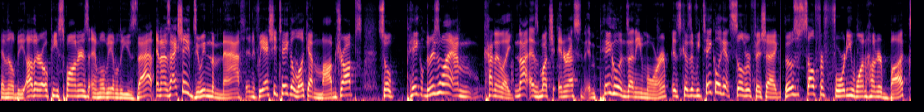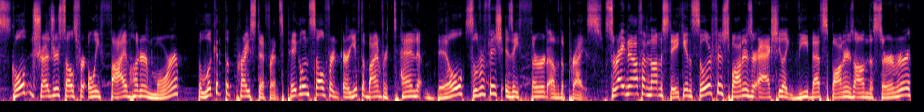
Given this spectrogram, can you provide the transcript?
and there'll be other OP spawners and we'll be able to use that. And I was actually doing the math. And if we actually take a look at mob drops, so pig, the reason why I'm kind of like not as much interested in piglins anymore is because if we take a look at silverfish egg, those sell for 4,100 bucks. Golden treasure sells for only 500 more. But look at the price difference. Piglins sell for, or you have to buy them for 10 bill. Silverfish is a third of the price. So right now, if I'm not mistaken, silverfish spawners are actually like the best spawners on the server.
